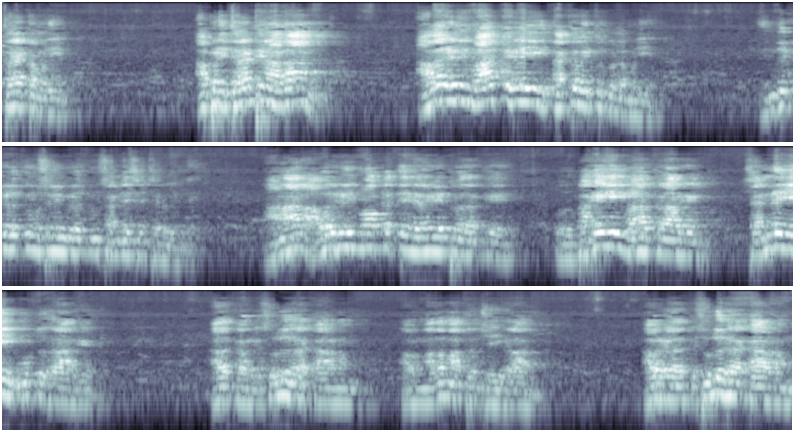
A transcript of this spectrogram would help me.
திரட்ட முடியும். அப்படி திரட்டினால்தான் அவர்களின் வாக்குகளை தக்க வைத்துக் கொள்ள முடியும். இந்துக்களுக்கும் முஸ்லிம்களுக்கும் சண்டை சச்சரவில்லை. ஆனால் அவர்களின் நோக்கத்தை நிறைவேற்றுவதற்கு ஒரு பகையை வளர்க்கிறார்கள் சண்டையை மூட்டுகிறார்கள். அதற்கு அவர்கள் சொல்லுகிற காரணம் அவன் மதமாற்றம் செய்கிறான் அவர்கள் அதற்கு சொல்லுகிற காரணம்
